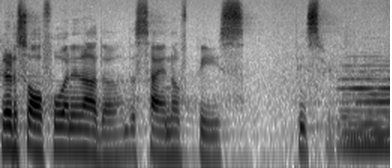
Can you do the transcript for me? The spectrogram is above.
Let us offer one another the sign of peace. Peace be with you.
